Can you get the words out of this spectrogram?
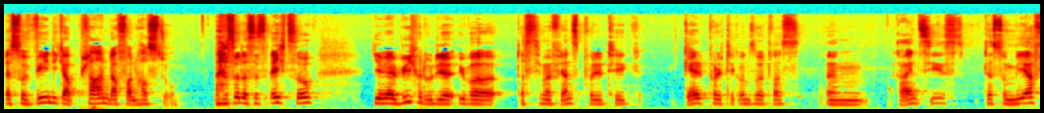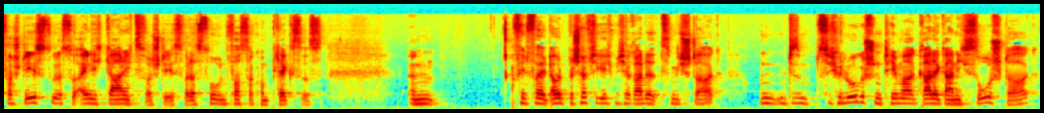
desto weniger Plan davon hast du. Also das ist echt so, je mehr Bücher du dir über das Thema Finanzpolitik, Geldpolitik und so etwas ähm, reinziehst, desto mehr verstehst du, dass du eigentlich gar nichts verstehst, weil das so unfassbar komplex ist. Ähm, auf jeden Fall, damit beschäftige ich mich ja gerade ziemlich stark und mit diesem psychologischen Thema gerade gar nicht so stark,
